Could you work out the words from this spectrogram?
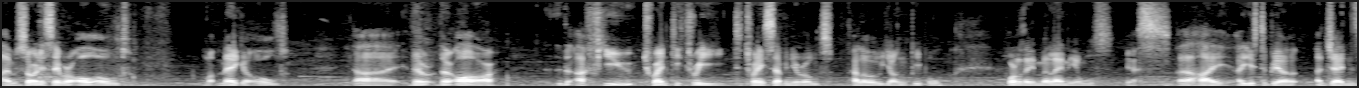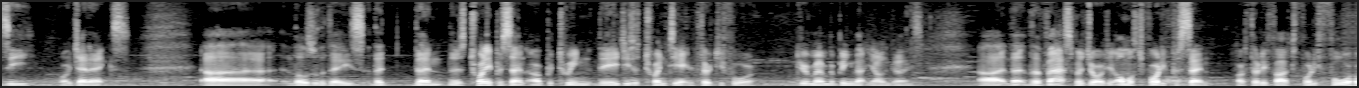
I'm sorry to say we're all old, mega old. Uh, there, there are a few 23 to 27 year olds. Hello, young people. What are they? Millennials. Yes. Uh, hi. I used to be a, a, Gen Z or Gen X. Uh, those were the days. The, then there's 20% are between the ages of 28 and 34. Do you remember being that young, guys? Uh, the, the vast majority, almost 40%, are 35 to 44.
